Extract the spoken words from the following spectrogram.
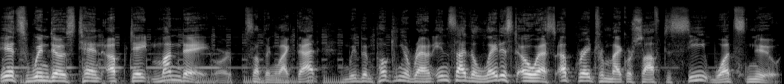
It's Windows 10 Update Monday, or something like that, and we've been poking around inside the latest OS upgrade from Microsoft to see what's new.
